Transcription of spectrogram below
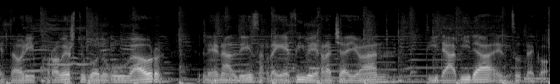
eta hori probestuko dugu gaur lehen aldiz rege fibe irratsaioan tirabira entzuteko.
